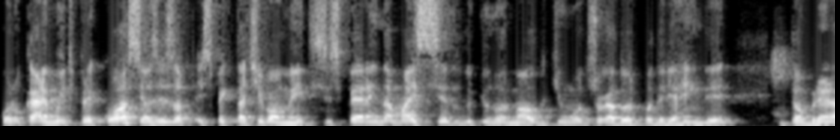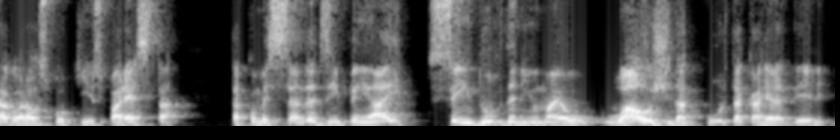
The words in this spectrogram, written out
quando o cara é muito precoce, às vezes a expectativa aumenta e se espera ainda mais cedo do que o normal, do que um outro jogador poderia render. Então, o Brenner agora aos pouquinhos parece estar tá, tá começando a desempenhar e, sem dúvida nenhuma, é o, o auge da curta carreira dele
